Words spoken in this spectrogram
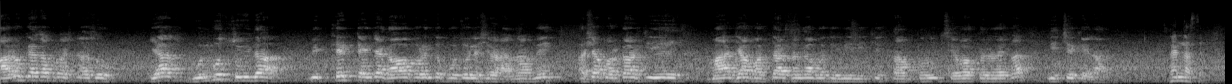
आरोग्याचा प्रश्न असो या मूलभूत सुविधा मी थेट त्यांच्या गावापर्यंत पोहोचवल्याशिवाय राहणार नाही. अशा प्रकारची माझ्या मतदारसंघामध्ये मी निश्चित काम करून सेवा करण्याचा निश्चय केला धन्यवाद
